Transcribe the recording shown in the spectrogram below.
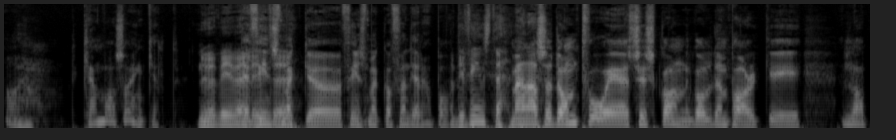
Ja, det kan vara så enkelt. Nu är vi väldigt, det finns eh, mycket, finns mycket att fundera på. Ja, det finns det. Men alltså de två är syskon. Golden Park i lopp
